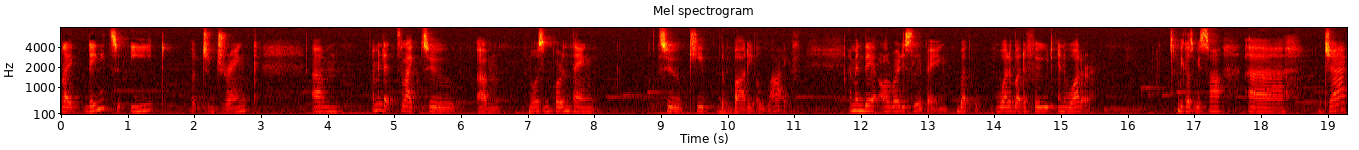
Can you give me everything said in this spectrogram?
Like they need to eat or to drink. Um, i mean that's like to um, most important thing to keep the body alive. I mean, they're already sleeping, but what about the food and water? Because we saw uh, Jack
